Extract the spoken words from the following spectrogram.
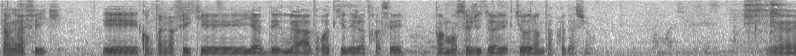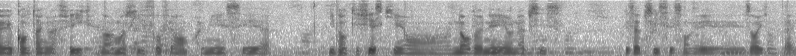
t'as un graphique, et quand t'as un graphique et il y a la droite qui est déjà tracée, normalement c'est juste de la lecture et de l'interprétation. Euh, un graphique, normalement ce qu'il faut faire en premier, c'est euh, identifier ce qui est en ordonnée et en abscisse. Les abscisses, ce sont les horizontales,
